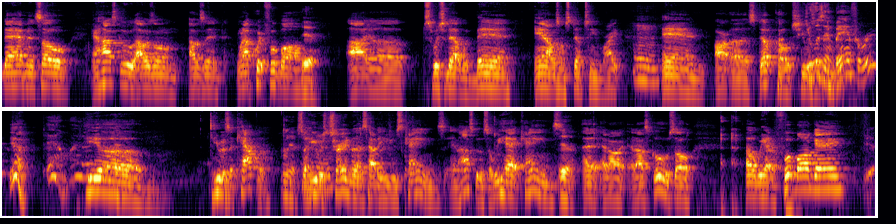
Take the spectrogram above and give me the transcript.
that happened. So in high school, I was on. I was in when I quit football. Yeah. I uh, switched it out with band, and I was on step team, right? Mm. And our uh, step coach, he was, was a- in band for real? yeah. Damn, man. He um he was a kappa, Yeah. so he was training us how to use canes in high school. So we had canes Yeah. at, at our at our school. So uh, we had a football game. Yeah.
